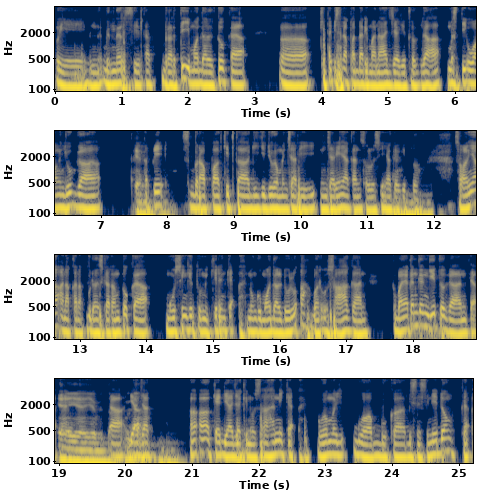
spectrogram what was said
Wih, bener, bener sih. Berarti modal itu kayak uh, kita bisa dapat dari mana aja gitu. Gak mesti uang juga. Yeah. Tapi seberapa kita gigi juga mencari mencarinya akan solusinya kayak gitu. Soalnya anak-anak muda sekarang tuh kayak musing gitu mikirin kayak ah, nunggu modal dulu ah baru usaha kan. Kebanyakan kan gitu kan kayak yeah, yeah, yeah, betul. Ya, diajak uh, uh, kayak diajakin usaha nih kayak gue mau gua buka bisnis ini dong kayak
